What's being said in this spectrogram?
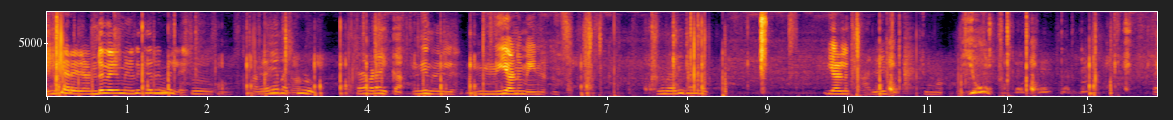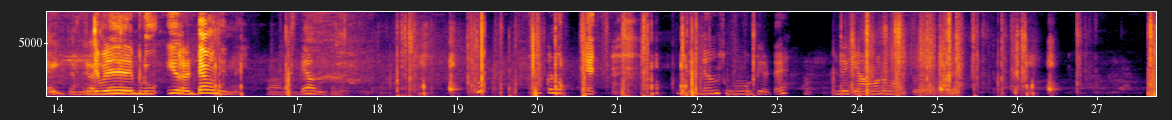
എനിക്കറിയാം രണ്ടുപേരും മേളിൽ കയറുന്നല്ലേ. അങ്ങനെ പറ്റുള്ളൂ. ഞാൻ ഇവിടെ നിൽക്കാം. നീ നീയാണ് മെയിൻ. തല ചുമ്മാ. അയ്യോ? ബ്ലൂ. ഈ റെഡാ വന്ന് നിന്നേ ആ. നോക്കണം. ഞാൻ സൂം ഔട്ട് ചെയ്യട്ടെ. എന്റെ ക്യാമറ മാറിപ്പോയോ ആ,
